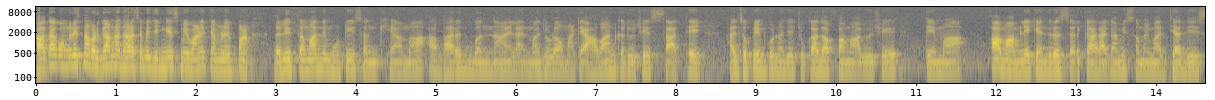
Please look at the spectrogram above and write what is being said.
આવતા કોંગ્રેસના વડગામના ધારાસભ્ય જિગ્નેશ મેવાણી, તેમણે પણ દલિત સમાજને મોટી સંખ્યામાં આ ભારત બંધના એલાનમાં જોડાવા માટે આહવાન કર્યું છે. સાથે હાલ સુપ્રીમ કોર્ટનો જે ચુકાદો આપવામાં આવ્યો છે, તેમાં આ મામલે કેન્દ્ર સરકાર આગામી સમયમાં અધ્યાદેશ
